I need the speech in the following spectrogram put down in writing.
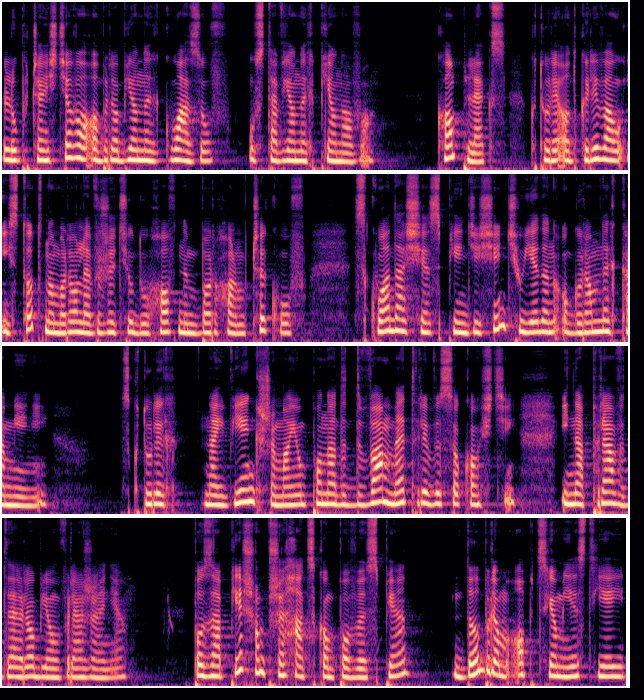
lub częściowo obrobionych głazów ustawionych pionowo. Kompleks, który odgrywał istotną rolę w życiu duchownym Borholmczyków, składa się z 51 ogromnych kamieni, z których największe mają ponad 2 metry wysokości i naprawdę robią wrażenie. Poza pieszą przechadzką po wyspie dobrą opcją jest jej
